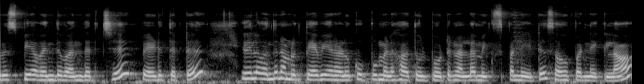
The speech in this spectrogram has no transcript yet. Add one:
கிறிஸ்பியாக வந்து வந்துடுச்சு இப்போ எடுத்துட்டு இதில் வந்து நம்மளுக்கு தேவையான அளவுக்கு உப்பு மிளகாத்தூள் போட்டு நல்லா மிக்ஸ் பண்ணிவிட்டு சர்வ் பண்ணிக்கலாம்.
